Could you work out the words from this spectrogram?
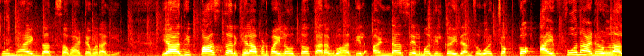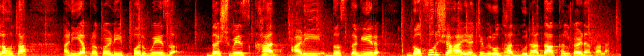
पुन्हा एकदा चव्हाट्यावर आली आहे याआधी पाच तारखेला आपण पाहिलं होतं कारागृहातील अंडा सेलमधील कैद्यांजवळ चक्क आयफोन आढळून आला होता आणि या प्रकरणी परवेज दशवेज खान आणि दस्तगीर गफूर शहा यांच्या विरोधात गुन्हा दाखल करण्यात आला आहे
